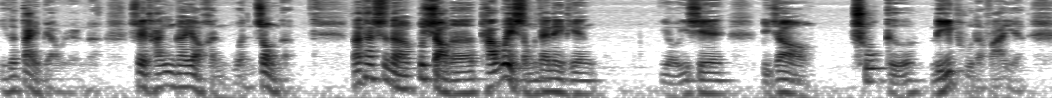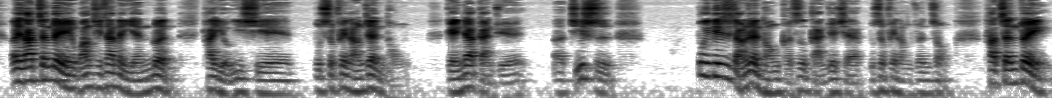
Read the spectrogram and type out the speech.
一个代表人了，所以他应该要很稳重的。那但是呢，不晓得他为什么在那天有一些比较出格、离谱的发言，而且他针对王岐山的言论，他有一些不是非常认同，给人家感觉，呃，即使。不一定是讲认同，可是感觉起来不是非常尊重。他针对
